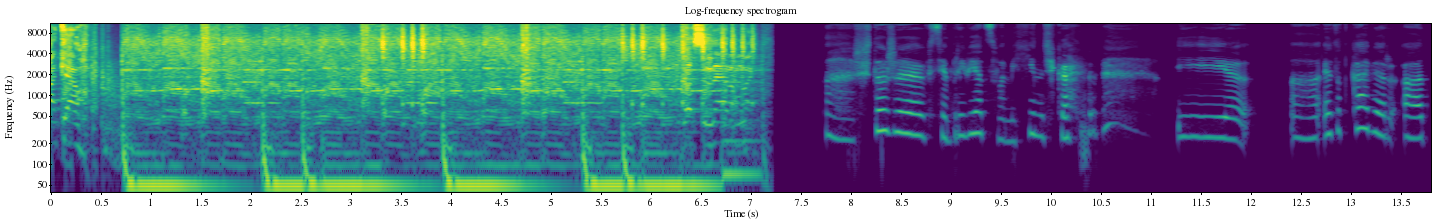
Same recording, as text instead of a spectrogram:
blackout. Что же, всем привет, с вами Хиночка. И а, этот кавер от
